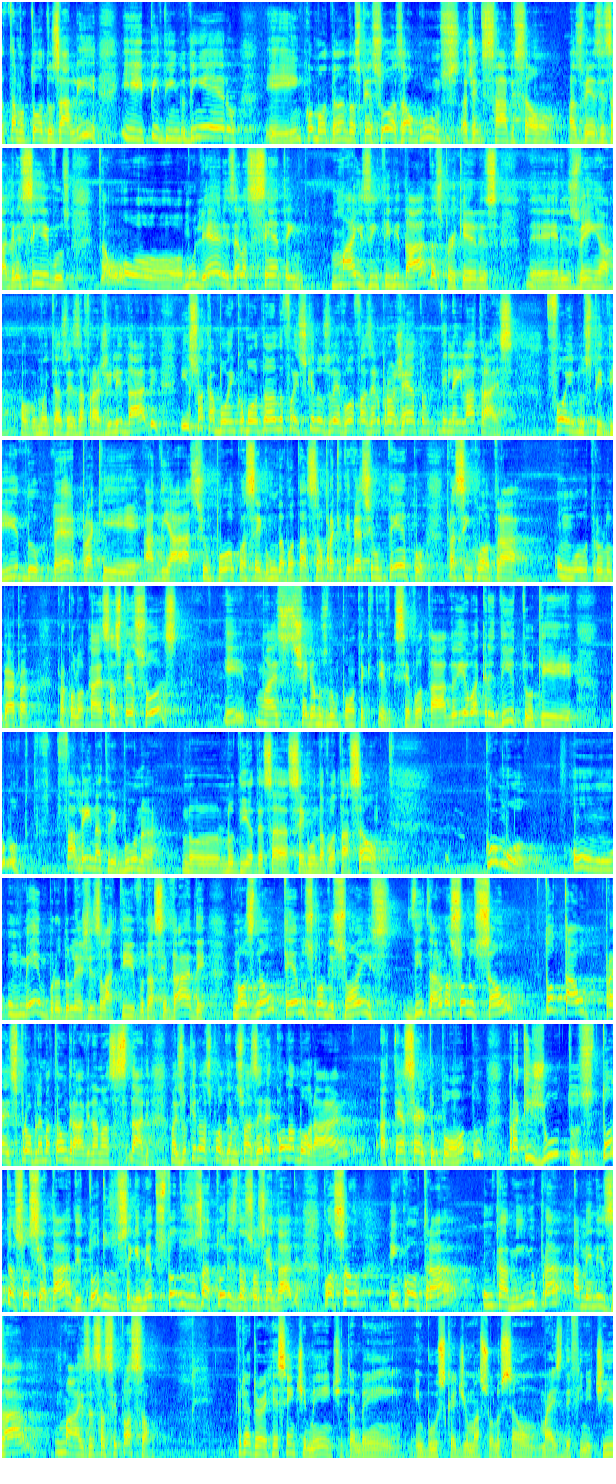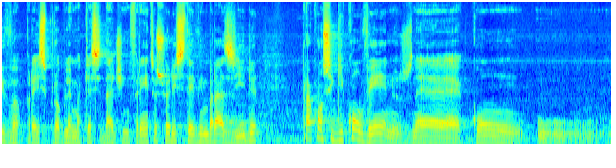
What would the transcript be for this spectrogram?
Estamos todos ali e pedindo dinheiro e incomodando as pessoas. Alguns, a gente sabe, são às vezes agressivos. Então, mulheres, elas se sentem mais intimidadas, porque eles, eh, eles veem a, muitas vezes a fragilidade, isso acabou incomodando, foi isso que nos levou a fazer o projeto de lei lá atrás. Foi nos pedido né, para que adiasse um pouco a segunda votação, para que tivesse um tempo para se encontrar um outro lugar para colocar essas pessoas. E, mas chegamos num ponto em que teve que ser votado, e eu acredito que, como falei na tribuna no, no dia dessa segunda votação, como um, um, membro do legislativo da cidade, nós não temos condições de dar uma solução total para esse problema tão grave na nossa cidade. Mas o que nós podemos fazer é colaborar até certo ponto para que juntos toda a sociedade, todos os segmentos, todos os atores da sociedade possam encontrar um caminho para amenizar mais essa situação. Vereador, recentemente também, em busca de uma solução mais definitiva para esse problema que a cidade enfrenta, o senhor esteve em Brasília para conseguir convênios né, com o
